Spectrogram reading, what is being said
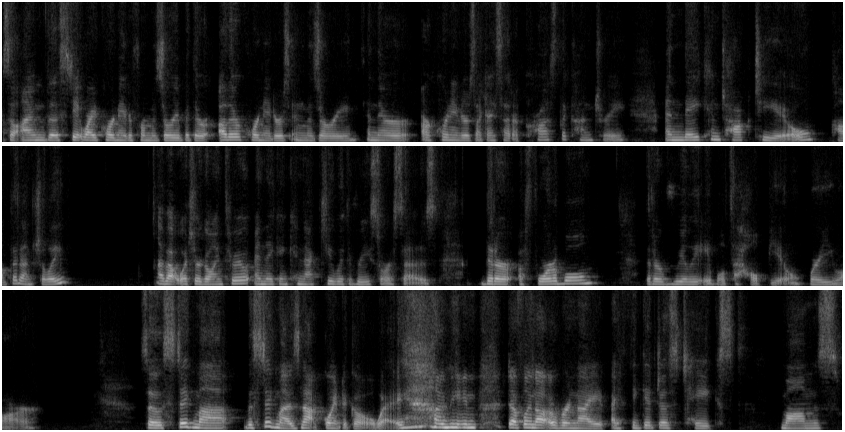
So I'm the statewide coordinator for Missouri, but there are other coordinators in Missouri, and there are coordinators, like I said, across the country, and they can talk to you confidentially about what you're going through, and they can connect you with resources that are affordable, that are really able to help you where you are. So stigma, the stigma is not going to go away. I mean, definitely not overnight. I think it just takes moms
